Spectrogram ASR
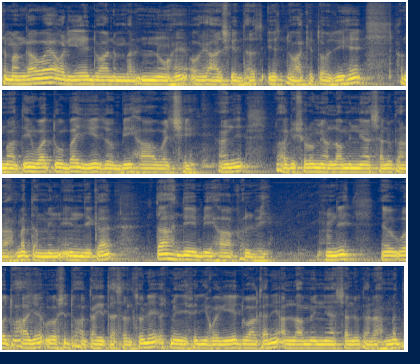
سے مانگا ہوا ہے اور یہ دعا نمبر نو ہے اور آج کے درس اس دعا کی توضیع ہے۔ فرماتے ہیں و تو بہ یہ جو بیہا وچھی ہاں جی دعا کے شروع میں اللہ من کا رحمت من اند کا تہ دی بہا قلبی ہاں جی وہ دعا جو اس دعا کا یہ تسلسل ہے اس میں پھر یہ ہوگی یہ دعا کریں اللہ من سل کا رحمت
